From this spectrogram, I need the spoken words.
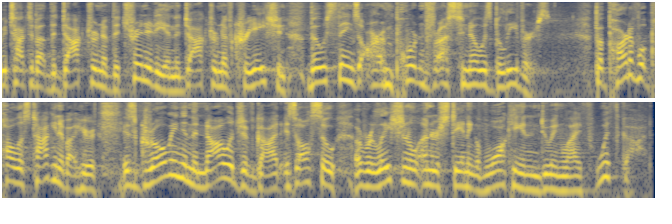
We talked about the doctrine of the Trinity and the doctrine of creation. Those things are important for us to know as believers. But part of what Paul is talking about here is growing in the knowledge of God is also a relational understanding of walking and doing life with God.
